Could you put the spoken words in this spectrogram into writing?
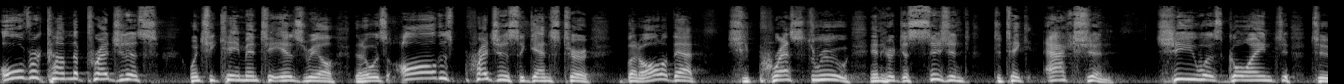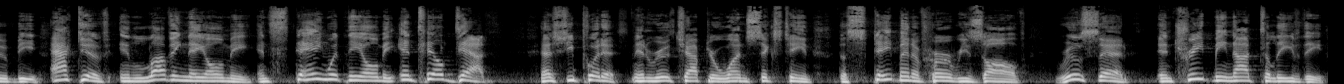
overcome the prejudice when she came into Israel, that it was all this prejudice against her. But all of that, she pressed through in her decision to take action. She was going to, to be active in loving Naomi and staying with Naomi until death. As she put it in Ruth chapter 116, the statement of her resolve. Ruth said, Entreat me not to leave thee,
